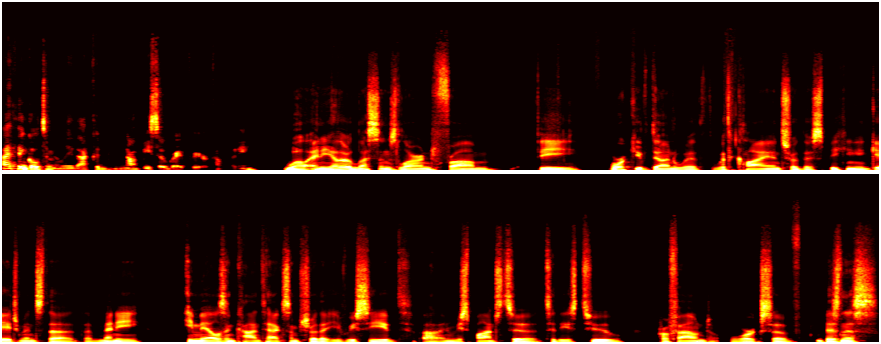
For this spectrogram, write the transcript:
I think ultimately that could not be so great for your company. Well, any other lessons learned from the work you've done with with clients or the speaking engagements, the the many emails and contacts I'm sure that you've received uh, in response to to these two profound works of business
